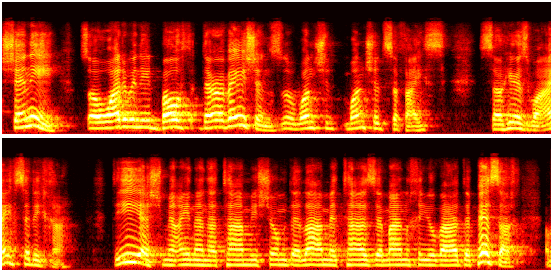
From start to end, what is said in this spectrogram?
Sheni. So why do we need both derivations? One should one should suffice. So here's why. Sericha. If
